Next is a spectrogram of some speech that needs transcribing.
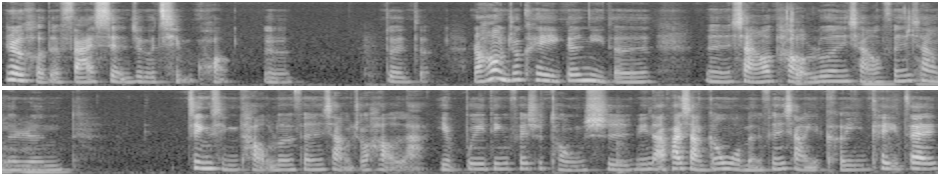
任何的发现这个情况。嗯，对的。然后你就可以跟你的嗯想要讨论、想要分享的人进行讨论分享就好啦，也不一定非是同事。你哪怕想跟我们分享也可以，可以在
